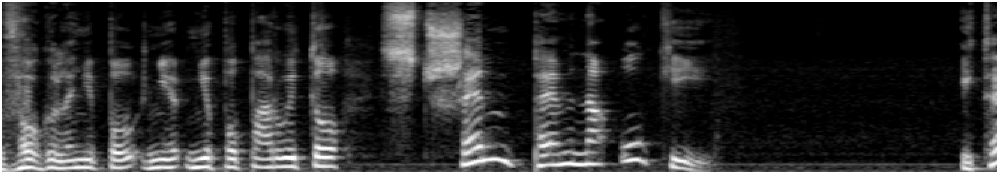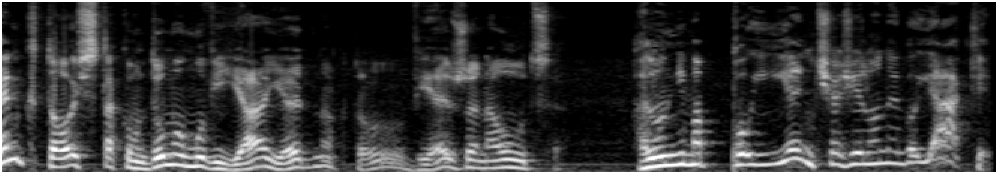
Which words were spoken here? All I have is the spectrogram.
w ogóle nie, po, nie, nie poparły to strzępem nauki. I ten ktoś z taką dumą mówi: Ja jednak to wierzę nauce. Ale on nie ma pojęcia zielonego jakiej.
